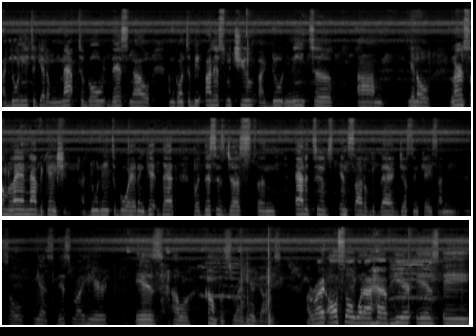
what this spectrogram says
I do need to get a map to go with this. Now I'm going to be honest with you. I do need to um, you know learn some land navigation. I do need to go ahead and get that, but this is just an additives inside of the bag just in case I need it. And so, yes, this right here is our compass right here, guys. All right, also what I have here is a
